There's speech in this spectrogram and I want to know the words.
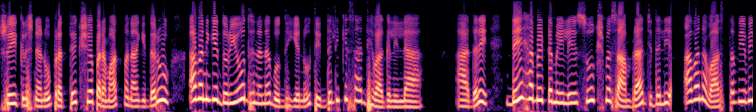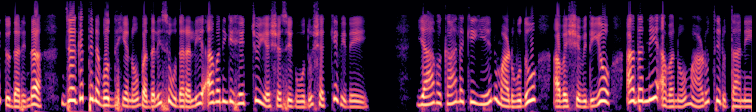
ಶ್ರೀಕೃಷ್ಣನು ಪ್ರತ್ಯಕ್ಷ ಪರಮಾತ್ಮನಾಗಿದ್ದರೂ ಅವನಿಗೆ ದುರ್ಯೋಧನನ ಬುದ್ಧಿಯನ್ನು ತಿದ್ದಲಿಕ್ಕೆ ಸಾಧ್ಯವಾಗಲಿಲ್ಲ. ಆದರೆ ದೇಹ ಬಿಟ್ಟ ಮೇಲೆ ಸೂಕ್ಷ್ಮ ಸಾಮ್ರಾಜ್ಯದಲ್ಲಿ ಅವನ ವಾಸ್ತವ್ಯವಿದ್ದುದರಿಂದ ಜಗತ್ತಿನ ಬುದ್ಧಿಯನ್ನು ಬದಲಿಸುವುದರಲ್ಲಿ ಅವನಿಗೆ ಹೆಚ್ಚು ಯಶ ಸಿಗುವುದು ಶಕ್ಯವಿದೆ. ಯಾವ ಕಾಲಕ್ಕೆ ಏನು ಮಾಡುವುದು ಅವಶ್ಯವಿದೆಯೋ ಅದನ್ನೇ ಅವನು ಮಾಡುತ್ತಿರುತ್ತಾನೆ.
